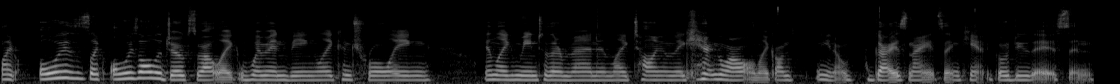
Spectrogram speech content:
like always like always all the jokes about like women being like controlling and like mean to their men and like telling them they can't go out on like on you know guys nights and can't go do this and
